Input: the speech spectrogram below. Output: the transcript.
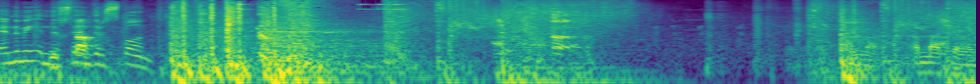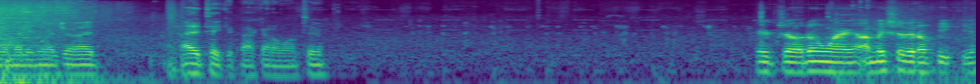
Enemy in the Stop. center spawn. I'm not, I'm not killing him anymore, Joe. I, I take it back. I don't want to. Here, Joe, don't worry. I'll make sure they don't peek you.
